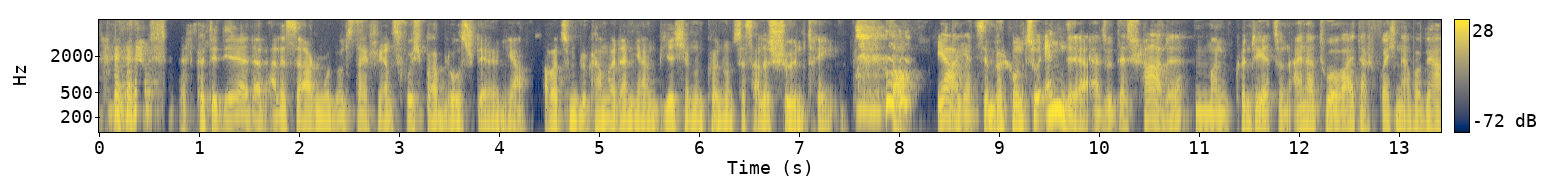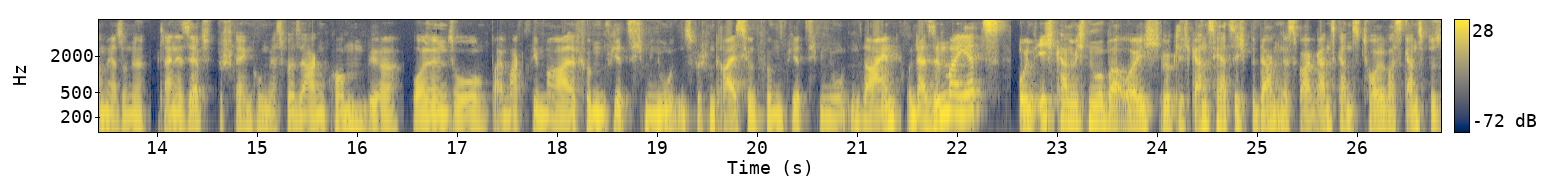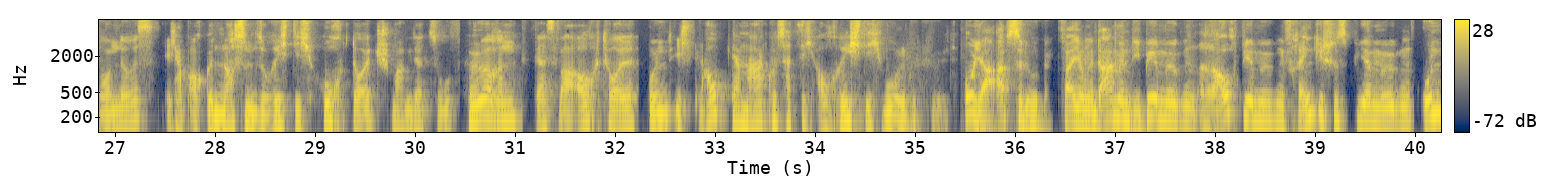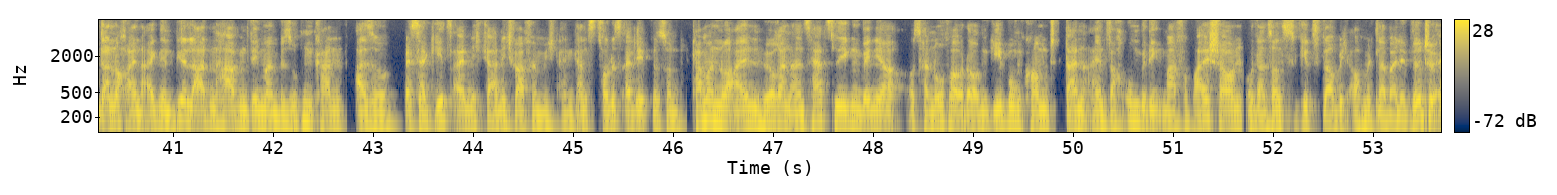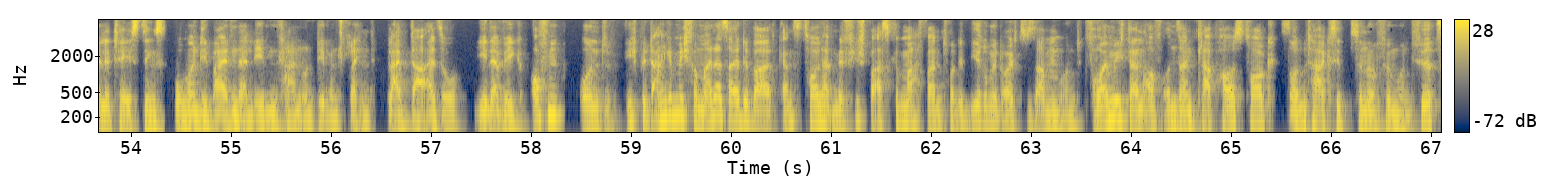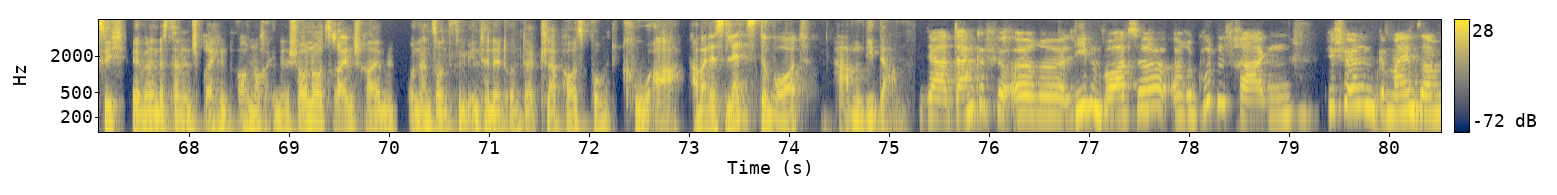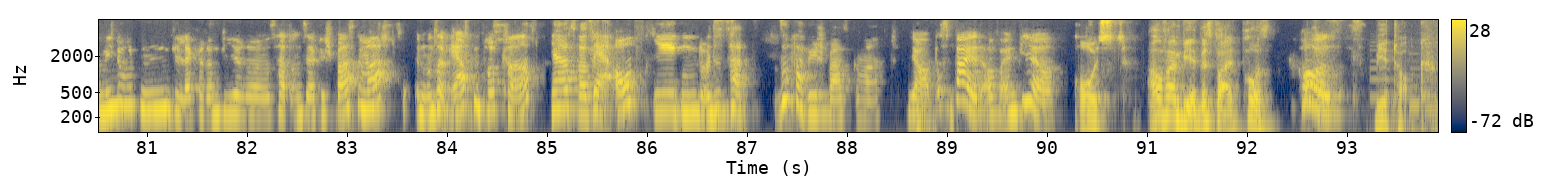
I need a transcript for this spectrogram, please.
Das könntet ihr ja dann alles sagen und uns dann ganz furchtbar bloßstellen, ja. Aber zum Glück haben wir dann ja ein Bierchen und können uns das alles schön trinken. So. Ja, jetzt sind wir schon zu Ende. Also das ist schade. Man könnte jetzt in einer Tour weitersprechen, aber wir haben ja so eine kleine Selbstbeschränkung, dass wir sagen, komm, wir wollen so bei maximal 45 Minuten, zwischen 30 und 45 Minuten sein. Und da sind wir jetzt. Und ich kann mich nur bei euch wirklich ganz herzlich bedanken. Das war ganz, ganz toll, was ganz Besonderes. Ich habe auch genossen, so richtig Hochdeutsch mal wieder zu hören. Das war auch toll. Und ich glaube, der Markus hat sich auch richtig wohl gefühlt. Oh ja, absolut. Zwei junge Damen, die Bier mögen, Rauchbier mögen, fränkisches Bier mögen und dann noch einen eigenen Bierladen haben, den man besuchen kann. Also besser geht's eigentlich gar nicht. War für mich ein ganz tolles Erlebnis und kann man nur allen Hörern ans Herz legen, wenn ihr aus Hannover oder Umgebung kommt, dann einfach unbedingt mal vorbeischauen. Und ansonsten gibt's glaube ich, auch mittlerweile virtuelle Tastings, wo man die beiden erleben kann und dementsprechend bleibt da also jeder Weg offen. Und ich bedanke mich von meiner Seite, war ganz toll, hat mir viel Spaß gemacht, waren tolle Biere mit euch zusammen und freue mich dann auf unseren Clubhouse Talk Sonntag 17.45 Uhr. Wir werden das dann entsprechend auch noch in den Show Notes reinschreiben und ansonsten im Internet unter clubhouse.qa. Aber das letzte Wort haben die Damen. Ja, danke für eure lieben Worte, eure guten Fragen, die schönen gemeinsamen Minuten, die leckeren Biere. Es hat uns sehr viel Spaß gemacht in unserem ersten Podcast. Ja, es war sehr aufregend und es hat super viel Spaß gemacht. Ja, bis bald. Auf ein Bier. Prost. Auf ein Bier. Bis bald. Prost. Prost. Bier Talk.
